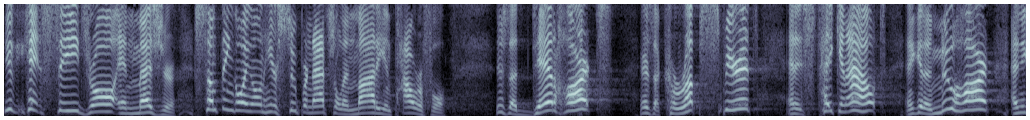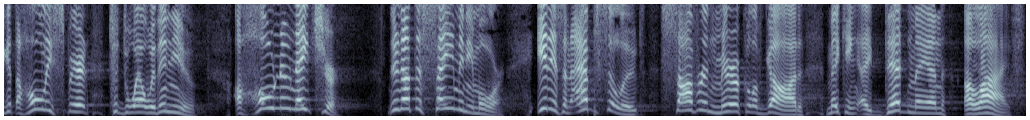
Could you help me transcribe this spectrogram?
You, can't see, draw, and measure. Something going on here supernatural and mighty and powerful. There's a dead heart, there's a corrupt spirit, and it's taken out, and you get a new heart, and you get the Holy Spirit to dwell within you. A whole new nature. They're not the same anymore. It is an absolute sovereign miracle of God making a dead man alive.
